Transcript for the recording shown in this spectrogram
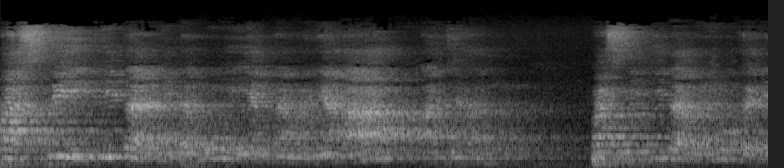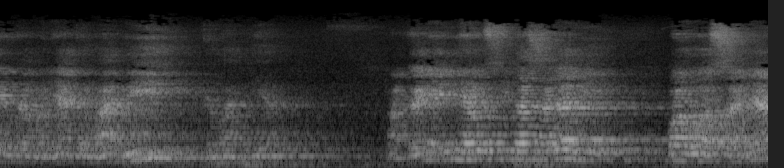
pasti kita ditemui yang namanya ajal. Pasti kita menemukan yang namanya kemati kematian. Makanya ini harus kita sadari bahwasanya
